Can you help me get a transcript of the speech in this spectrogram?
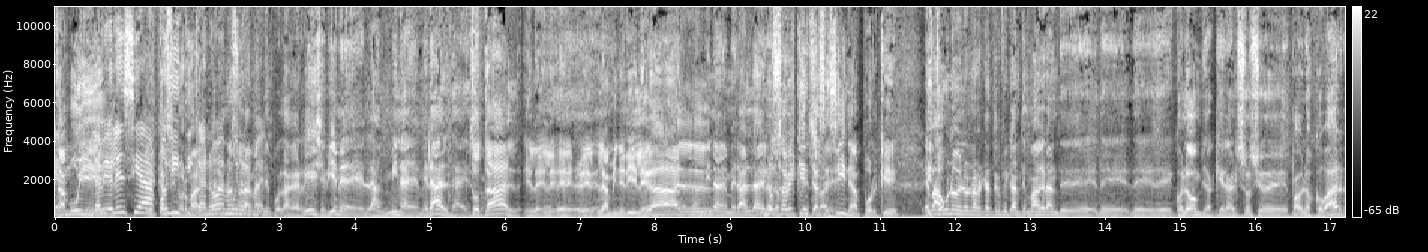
está muy- La violencia política, normal. ¿no? Pero es no muy solamente normal. por las guerrillas, viene de las minas de Esmeralda eso. Total, el- el- el- la minería ilegal. La mina de Esmeralda no que quién te ahí. asesina, porque. Es más, uno de los narcotraficantes más grandes de, de- de- de Colombia, que era el socio de Pablo Escobar,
